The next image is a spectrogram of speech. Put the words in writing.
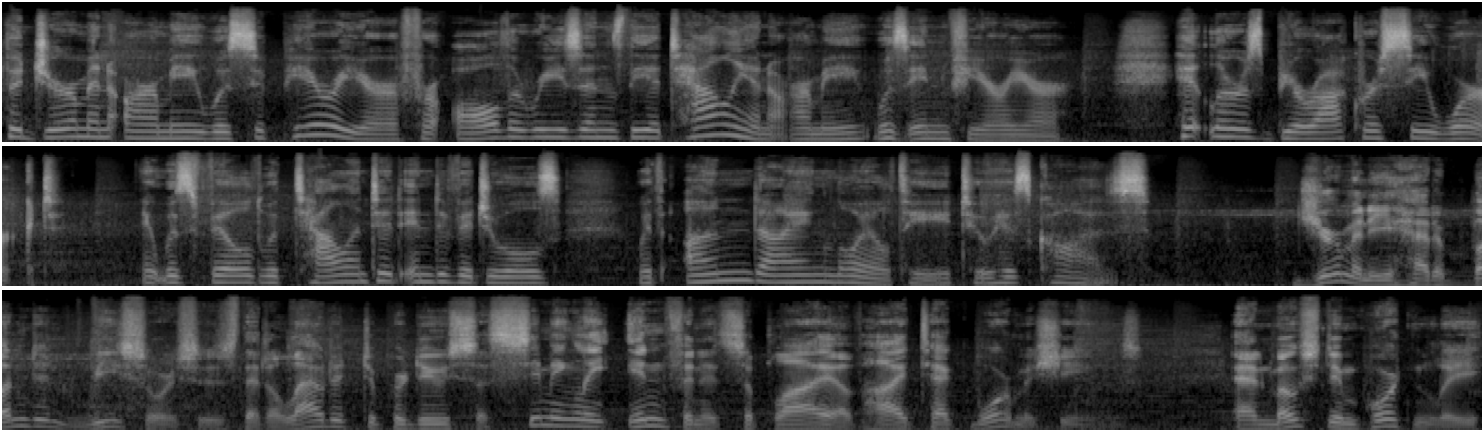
The German army was superior for all the reasons the Italian army was inferior. Hitler's bureaucracy worked. It was filled with talented individuals with undying loyalty to his cause. Germany had abundant resources that allowed it to produce a seemingly infinite supply of high tech war machines. And most importantly,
